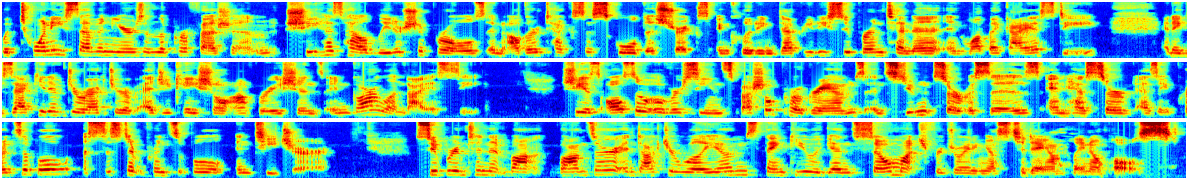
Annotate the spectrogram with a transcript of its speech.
With 27 years in the profession, she has held leadership roles in other Texas school districts, including Deputy Superintendent in Lubbock ISD and Executive Director of Educational Operations in Garland ISD. She has also overseen special programs and student services and has served as a principal, assistant principal, and teacher. Superintendent Bonser and Dr. Williams, thank you again so much for joining us today on Plano Pulse.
